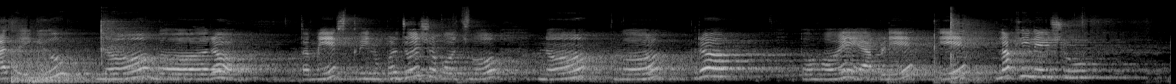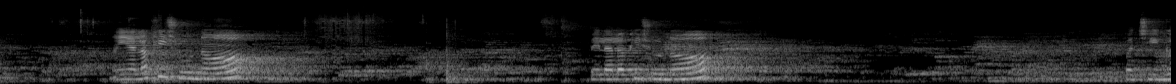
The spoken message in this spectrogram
આ થઈ ગયું નગર તમે સ્ક્રીન ઉપર જોઈ શકો છો. ન, ગ, ર. તો હવે આપણે એ લખી લઈશું. અહીંયા લખીશું ન. પહેલાં લખીશું ન. પછી ગ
